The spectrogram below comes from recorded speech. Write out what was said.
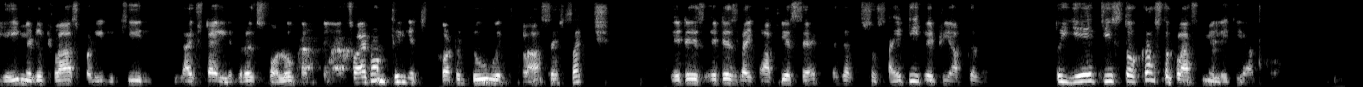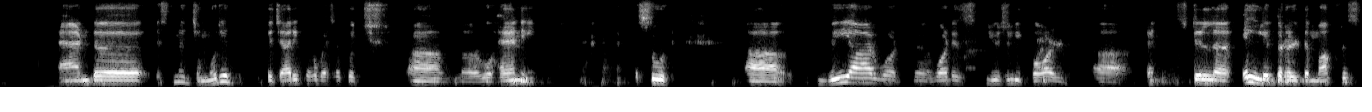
यही मिडिल क्लास पढ़ी लिखी लाइफस्टाइल लिबरल्स फॉलो करते हैं सो आई डोंट थिंक इट्स गॉट टू डू विद क्लास एज सच it is it is like Afia said, as a society patriarchal है तो ये चीज तो अक्रॉस द क्लास मिलेगी आपको एंड uh, इसमें जमहूरियत बेचारी को वैसे कुछ uh, वो है नहीं सूट वी आर व्हाट व्हाट इज यूजुअली कॉल्ड still a illiberal democracy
